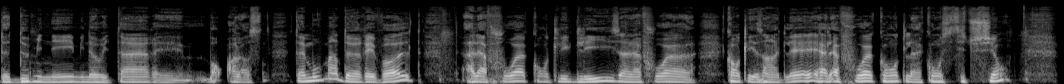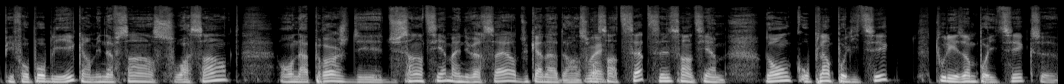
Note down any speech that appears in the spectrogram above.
de dominé minoritaire. Et bon, alors, c'est un mouvement de révolte à la fois contre l'Église, à la fois contre les Anglais, à la fois contre la Constitution. Puis, il faut pas oublier qu'en 1960, on approche du centième anniversaire du Canada. En 67, c'est le centième. Donc, au plan politique, tous les hommes politiques se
